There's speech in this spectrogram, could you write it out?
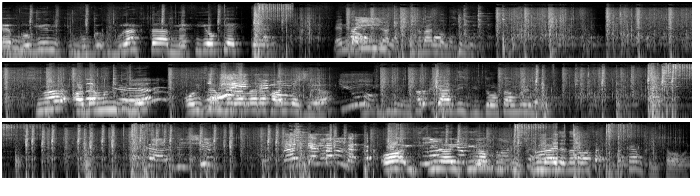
Ee, bugün bu, Burak da map'i yok etti. Beni de Ay. al. Burak. Ben de alayım. Çınar adamın dibi. O yüzden buraları hallediyor. Yuh. Tabii kardeş bizde ortam böyle. Kardeşim. Mert gel Mert Mert. Aa 3000 IQ yaptım. 3000 Burak IQ. bakar, bakar mısın kitaba bak.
